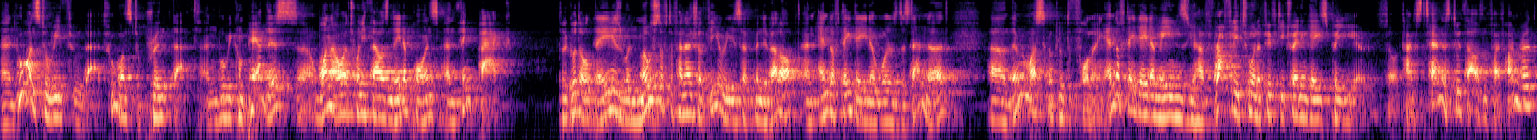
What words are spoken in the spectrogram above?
And who wants to read through that? Who wants to print that? And when we compare this, uh, one hour, 20,000 data points, and think back to the good old days when most of the financial theories have been developed and end-of-day data was the standard, uh, then we must conclude the following. End-of-day data means you have roughly 250 trading days per year. So times 10 is 2,500,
